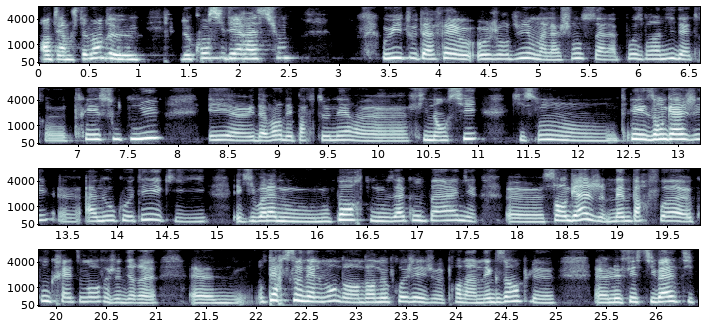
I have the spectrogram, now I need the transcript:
en termes justement de, de considération oui, tout à fait. Aujourd'hui, on a la chance à la Pause Brindy d'être euh, très soutenu et, euh, d'avoir des partenaires euh, financiers qui sont très engagés à nos côtés et qui, et qui voilà, nous, nous portent, nous accompagnent, s'engagent même parfois concrètement, enfin je veux dire personnellement dans, dans, nos projets. Je vais prendre un exemple, le festival type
